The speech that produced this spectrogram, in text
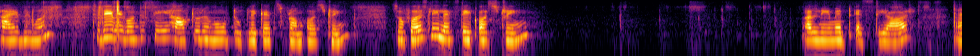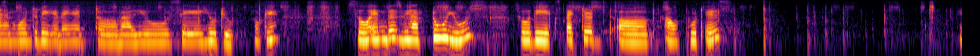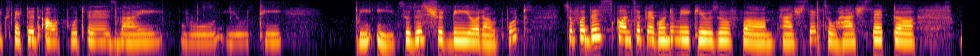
Hi everyone. Today we're going to see how to remove duplicates from a string. So firstly, let's take a string. I'll name it str and I'm going to be giving it uh, value say YouTube. Okay. So in this we have two use. So the expected uh, output is expected output is y o u t b e. So this should be your output. So for this concept, we're going to make use of um, hash set. So hash set uh,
